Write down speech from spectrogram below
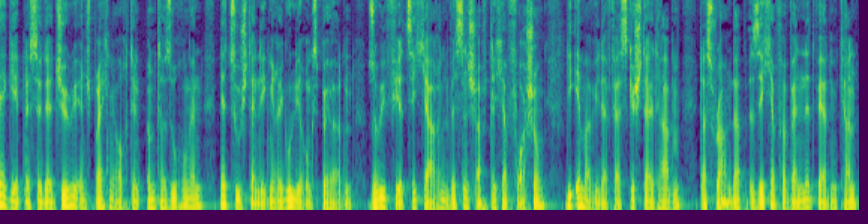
Ergebnisse der Jury entsprechen auch den Untersuchungen der zuständigen Regulierungsbehörden sowie 40 Jahren wissenschaftlicher Forschung, die immer wieder festgestellt haben, dass Roundup sicher verwendet werden kann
